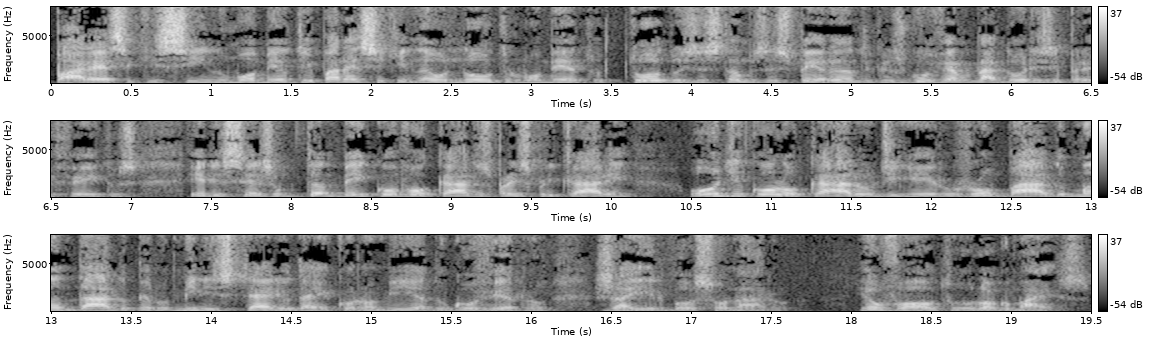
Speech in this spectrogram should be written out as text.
Parece que sim no momento e parece que não no outro momento. Todos estamos esperando que os governadores e prefeitos eles sejam também convocados para explicarem onde colocaram o dinheiro roubado mandado pelo Ministério da Economia do governo Jair Bolsonaro. Eu volto logo mais.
